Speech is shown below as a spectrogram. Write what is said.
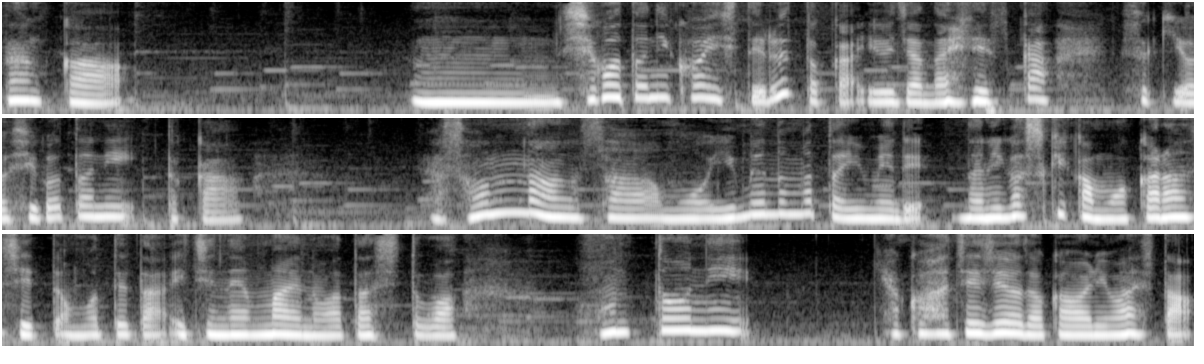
なんかうーん仕事に恋してるとか言うじゃないですか。好きを仕事にとか。そんなんさもう夢のまた夢で何が好きかもわからんしって思ってた1年前の私とは本当に180度変わりました。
